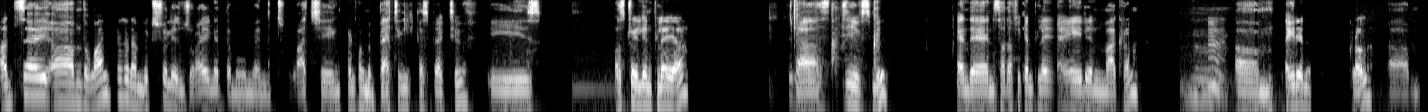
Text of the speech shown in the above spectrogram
I'd say um, the one person I'm actually enjoying at the moment, watching from a batting perspective, is Australian player uh, Steve Smith, and then South African player Aiden Markram. Mm. Um, Aiden Crow. Um,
